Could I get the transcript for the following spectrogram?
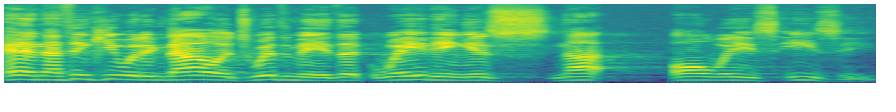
And I think you would acknowledge with me that waiting is not always easy.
